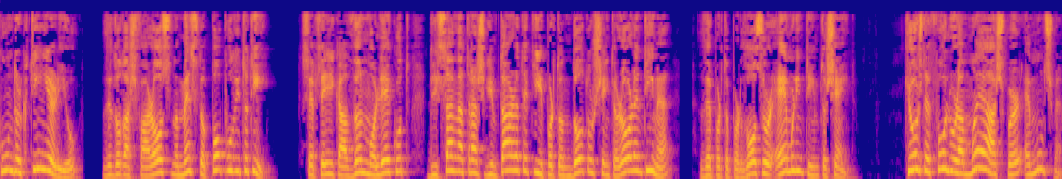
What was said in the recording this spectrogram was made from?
kundër këtij njeriu dhe do ta shfaros në mes të popullit të tij. sepse i ka dhënë Molekut disa nga trashëgimtarët e tij për të ndotur shenjtëroren time dhe për të përdhosur emrin tim të shenjtë. Kjo është e folura më e ashpër e mundshme.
